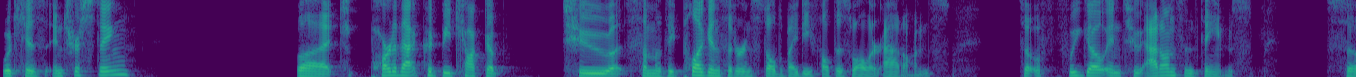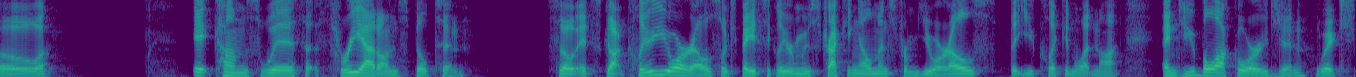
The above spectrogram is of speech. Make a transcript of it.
which is interesting. But part of that could be chalked up to some of the plugins that are installed by default as well or add-ons. So if we go into add-ons and themes, so it comes with three add-ons built in. So it's got clear URLs, which basically removes tracking elements from URLs that you click and whatnot, and ublock origin, which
